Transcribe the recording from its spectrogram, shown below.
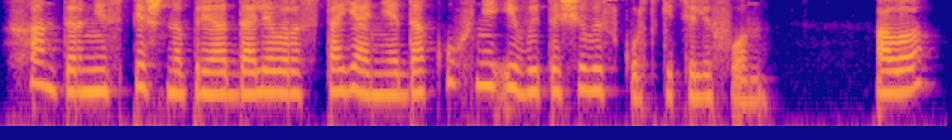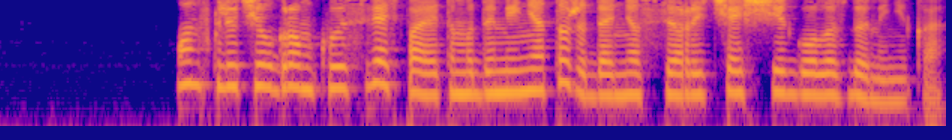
Хантер неспешно преодолел расстояние до кухни и вытащил из куртки телефон. «Алло?» Он включил громкую связь, поэтому до меня тоже донесся рычащий голос Доминика.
